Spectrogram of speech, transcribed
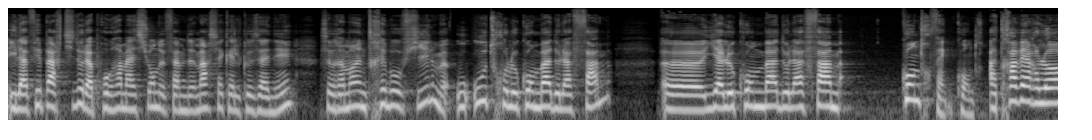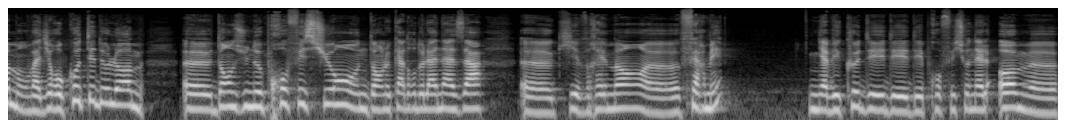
Il a fait partie de la programmation de Femmes de Mars il y a quelques années. C'est vraiment un très beau film où, outre le combat de la femme, il y a le combat de la femme contre, enfin contre, à travers l'homme, on va dire aux côtés de l'homme, dans une profession, dans le cadre de la NASA, qui est vraiment fermée il n'y avait que des, professionnels hommes euh,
